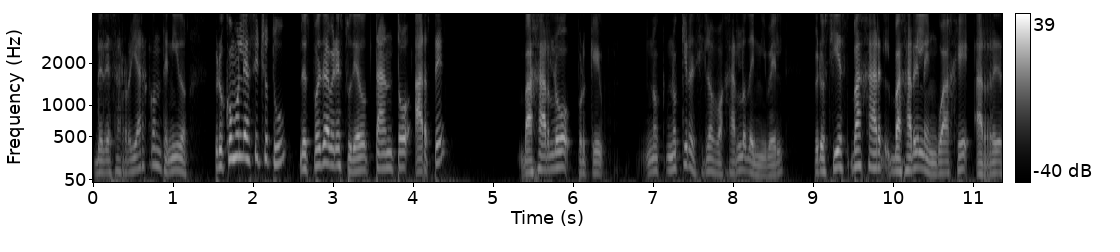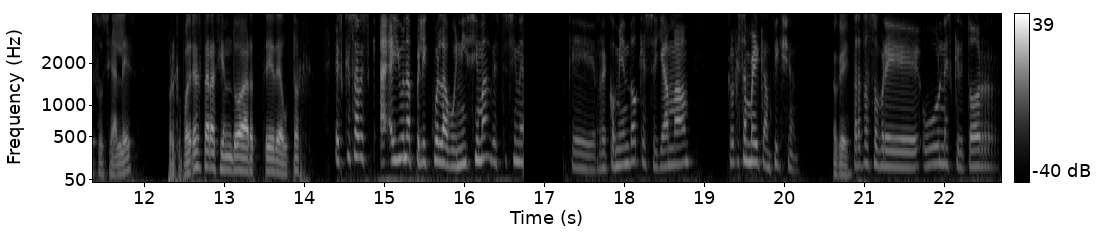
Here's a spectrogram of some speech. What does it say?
de desarrollar contenido. Pero ¿cómo le has hecho tú, después de haber estudiado tanto arte, bajarlo, porque no, no quiero decirlo bajarlo de nivel, pero sí es bajar, bajar el lenguaje a redes sociales, porque podría estar haciendo arte de autor. Es que, ¿sabes? Hay una película buenísima de este cine que recomiendo que se llama, creo que es American Fiction. Okay. Trata sobre un escritor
